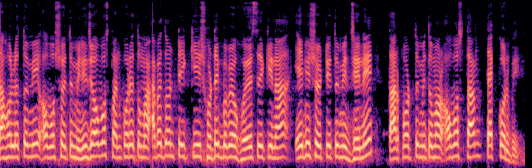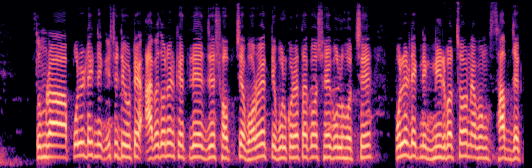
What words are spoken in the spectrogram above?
তাহলে তুমি অবশ্যই তুমি নিজে অবস্থান করে তোমার আবেদনটি কি সঠিকভাবে হয়েছে কি না এই বিষয়টি তুমি জেনে তারপর তুমি তোমার অবস্থান ত্যাগ করবে। তোমরা পলিটেকনিক ইনস্টিটিউটে আবেদনের ক্ষেত্রে যে সবচেয়ে বড় একটি ভুল করে থাকো, সেগুলো হচ্ছে পলিটেকনিক নির্বাচন এবং সাবজেক্ট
